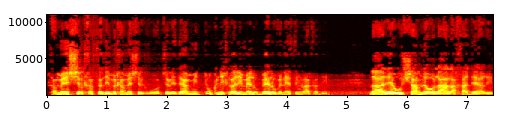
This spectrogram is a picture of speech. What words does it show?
חמש של חסדים וחמש של גבורות, שעל ידי המיתוק נכללים אלו באלו ונעשים לאחדים. ועלהו שם לעולה על אחד הערים.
